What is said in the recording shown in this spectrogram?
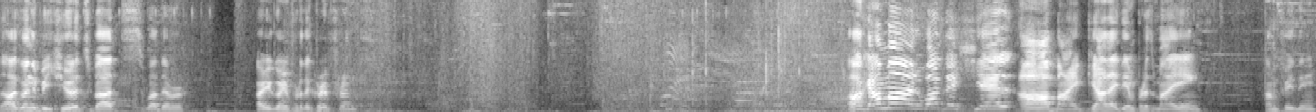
Not going to be huge, but whatever. Are you going for the crit front? Oh, come on! What the hell? Oh my god, I didn't press my E. I'm feeding.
